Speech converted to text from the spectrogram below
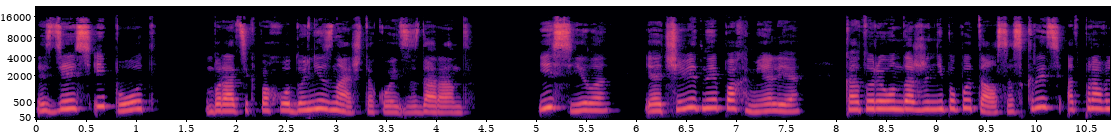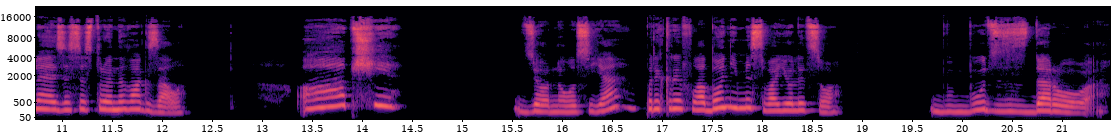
Здесь и пот, братик походу не знает, что такое дезодорант, и сила, и очевидное похмелье, которое он даже не попытался скрыть, отправляясь за сестрой на вокзал. «Апчи!» — дернулась я, прикрыв ладонями свое лицо. «Будь здорова!»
